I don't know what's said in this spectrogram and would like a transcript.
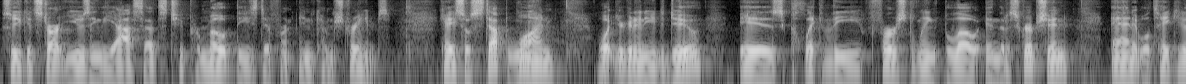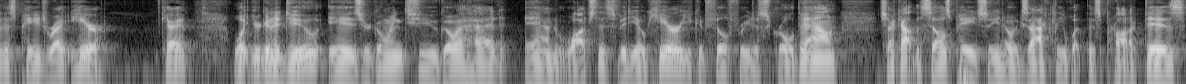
so you could start using the assets to promote these different income streams. Okay, so step one, what you're gonna need to do is click the first link below in the description and it will take you to this page right here. Okay. What you're going to do is you're going to go ahead and watch this video here. You could feel free to scroll down, check out the sales page so you know exactly what this product is.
